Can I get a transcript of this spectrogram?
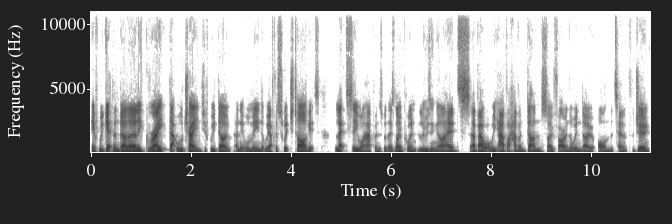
If we get them done early, great. That will change. If we don't, and it will mean that we have to switch targets. Let's see what happens. But there's no point losing our heads about what we have or haven't done so far in the window on the 10th of June.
